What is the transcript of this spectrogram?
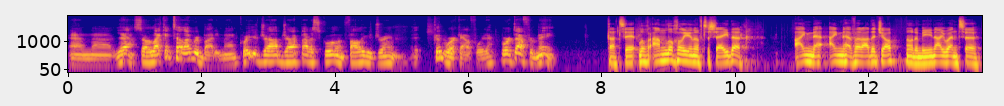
And uh, yeah, so like I tell everybody, man, quit your job, drop out of school, and follow your dream. It could work out for you. Worked out for me. That's it. Look, I'm lucky enough to say that I ne- I never had a job. You Know what I mean? I went to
